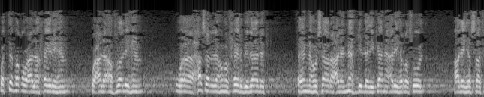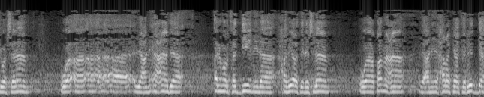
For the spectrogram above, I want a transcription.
واتفقوا على خيرهم وعلى أفضلهم وحصل لهم الخير بذلك فإنه سار على النهج الذي كان عليه الرسول عليه الصلاة والسلام و يعني أعاد المرتدين إلى حظيرة الإسلام وقمع يعني حركات الردة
